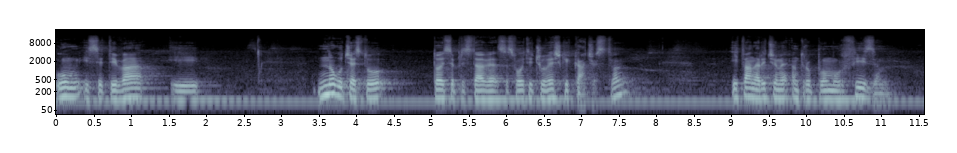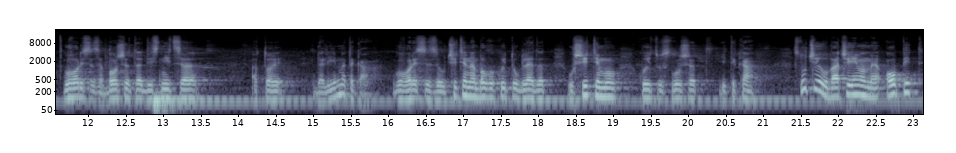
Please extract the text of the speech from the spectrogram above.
ум и сетива и много често той се представя със своите човешки качества и това наричаме антропоморфизъм. Говори се за Божията десница, а той дали има такава? Говори се за очите на Бога, които гледат, ушите му, които слушат и така. В случая обаче имаме опит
